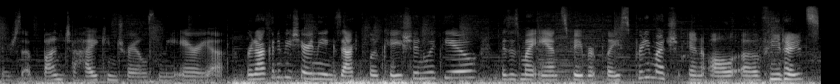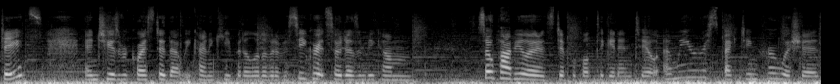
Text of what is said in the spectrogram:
There's a bunch of hiking trails in the area. We're not going to be sharing the exact location with you. This is my aunt's favorite place pretty much in all of the United States. And she has requested that we kind of keep it a little bit of a secret so it doesn't become so popular it's difficult to get into. And we are respecting her wishes.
